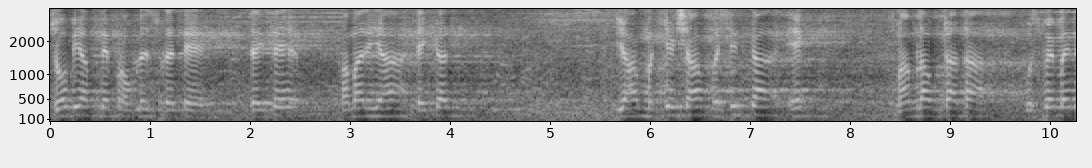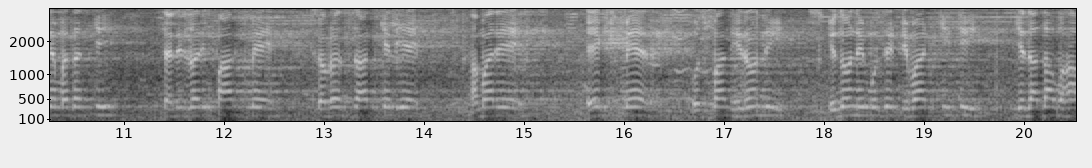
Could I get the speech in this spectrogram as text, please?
जो भी अपने प्रॉब्लम्स रहते हैं, जैसे हमारे यहाँ डेक्कन यहाँ मक्के शाह मस्जिद का एक मामला उठा था। उसमें मैंने मदद की। सैलिसबरी पार्क में कब्रस्तान के लिए हमारे एक्स मेयर उस्मान हिरोनी, इन्होंने मुझे डिमांड की थी कि दादा वहाँ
